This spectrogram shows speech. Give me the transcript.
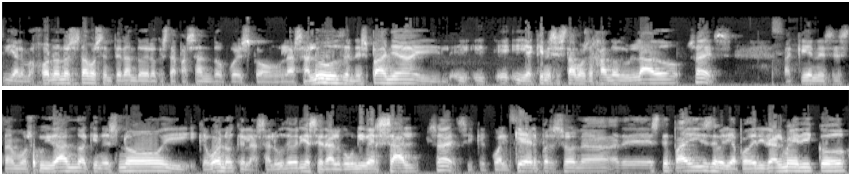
Y a lo mejor no nos estamos enterando de lo que está pasando pues con la salud en España y, a quienes estamos dejando de un lado, ¿sabes? A quienes estamos cuidando, a quienes no, y, que bueno, que la salud debería ser algo universal, ¿sabes? Y que cualquier persona de este país debería poder ir al médico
